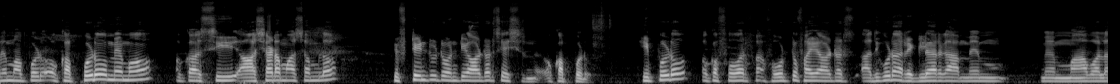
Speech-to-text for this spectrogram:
మేము అప్పుడు ఒకప్పుడు మేము ఒక సి ఆషాఢ మాసంలో ఫిఫ్టీన్ టు ట్వంటీ ఆర్డర్స్ వేసింది ఒకప్పుడు. ఇప్పుడు ఒక four four to five orders అది కూడా రెగ్యులర్గా మేము మేము మా వాళ్ళ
